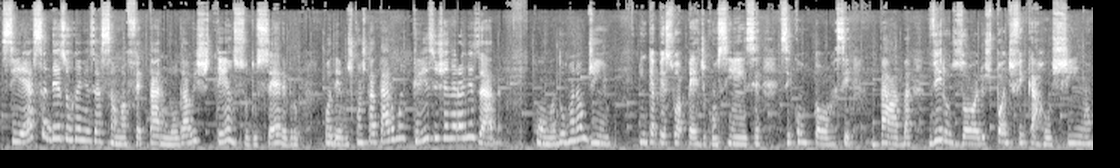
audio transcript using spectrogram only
Se essa desorganização afetar um local extenso do cérebro, podemos constatar uma crise generalizada, como a do Ronaldinho. Em que a pessoa perde consciência, se contorce, baba, vira os olhos, pode ficar roxinho,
